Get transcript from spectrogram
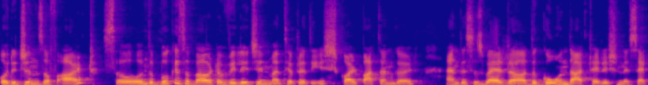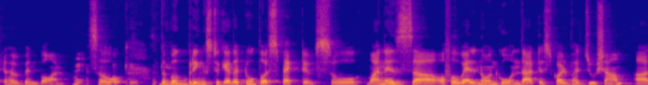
Origins of Art. So Mhm. the book is about a village in Madhya Pradesh called Patangarh, and this is where uh, the Gond art tradition is said to have been born. Hmm. So Okay. the book brings together two perspectives. So one is uh, of a well-known Gond artist called Bhajju Shyam. Uh,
